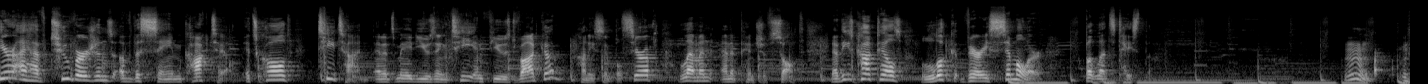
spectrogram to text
Here I have two versions of the same cocktail. It's called Tea Time, and it's made using tea-infused vodka, honey simple syrup, lemon, and a pinch of salt. Now these cocktails look very similar, but let's taste them. Mmm.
